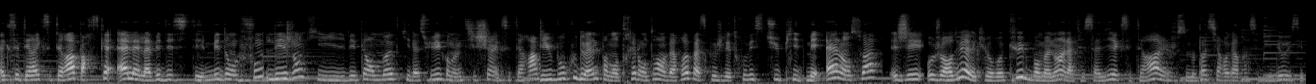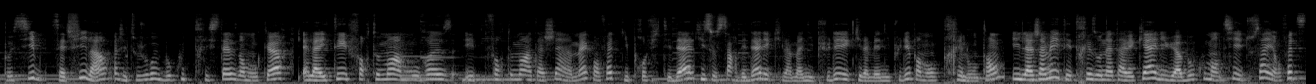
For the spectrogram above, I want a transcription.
etc., etc. Parce qu'elle, elle avait décidé. Mais dans le fond, les gens qui étaient en mode qui la suivaient comme un petit chien, etc. J'ai eu beaucoup de haine pendant très longtemps envers eux parce que je les trouvais stupides. Mais elle, en soi, j'ai aujourd'hui, avec le recul, bon, maintenant elle a fait sa vie, etc. Et je sais même pas si elle regardera cette vidéo et c'est possible. Cette fille-là, j'ai toujours eu beaucoup de tristesse dans mon cœur. Elle a été fortement amoureuse et fortement attachée à un mec, en fait, qui profitait d'elle, qui se servait d'elle et qui l'a manipulée et qui l'a manipulée pendant très longtemps. Il a jamais été très honnête avec elle, il lui a beaucoup menti et tout ça. Et en fait,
